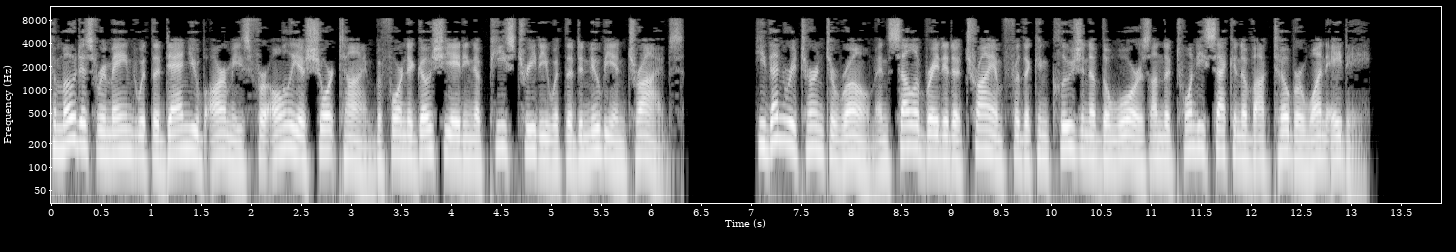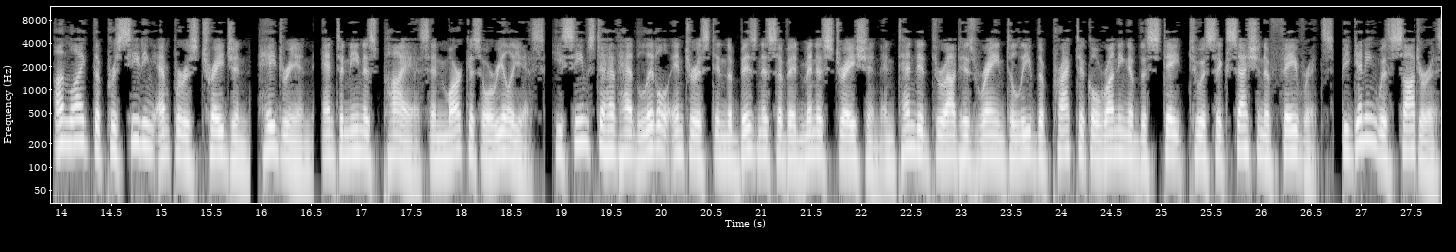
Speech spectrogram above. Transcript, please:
Commodus remained with the Danube armies for only a short time before negotiating a peace treaty with the Danubian tribes. He then returned to Rome and celebrated a triumph for the conclusion of the wars on the 22nd of October 180. Unlike the preceding emperors Trajan, Hadrian, Antoninus Pius and Marcus Aurelius, he seems to have had little interest in the business of administration and tended throughout his reign to leave the practical running of the state to a succession of favorites, beginning with Saoterus,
